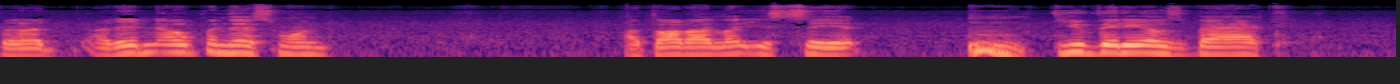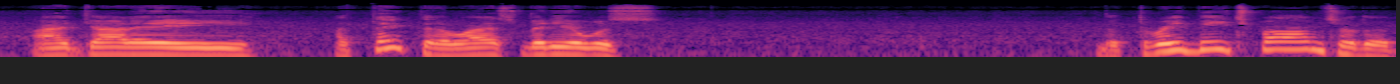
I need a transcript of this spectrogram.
but I, I didn't open this one. I thought I'd let you see it. few videos back, I got a, I think the last video was the three beach bombs or the,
